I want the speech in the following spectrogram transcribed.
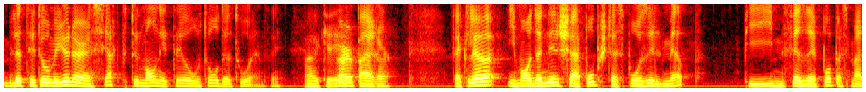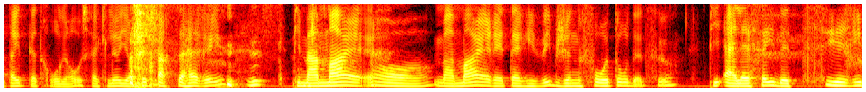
Là, tu étais au milieu d'un cercle, puis tout le monde était autour de toi, un par un. Fait que là, ils m'ont donné le chapeau, puis j'étais supposé le mettre. Puis ils me faisaient pas parce que ma tête était trop grosse. Fait que là, ils ont tous parti à rire. Puis ma mère, Oh. ma mère est arrivée, puis j'ai une photo de ça. Puis elle essaye de tirer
